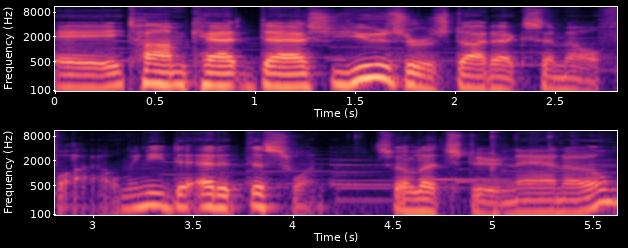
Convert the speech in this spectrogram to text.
a tomcat-users.xml file. We need to edit this one. So let's do nano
